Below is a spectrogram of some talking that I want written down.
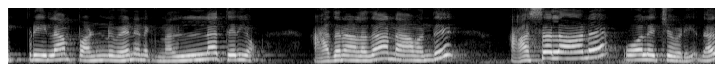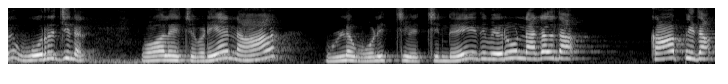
இப்படிலாம் பண்ணுவேன்னு எனக்கு நல்லா தெரியும். அதனால தான் நான் வந்து அசலான ஓலைச்சுவடி அதாவது ஒரிஜினல் ஓலைச்சுவடியை நான் உள்ளே ஒழிச்சு வச்சுட்டு இது வெறும் நகல் தான் காப்பி தான்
